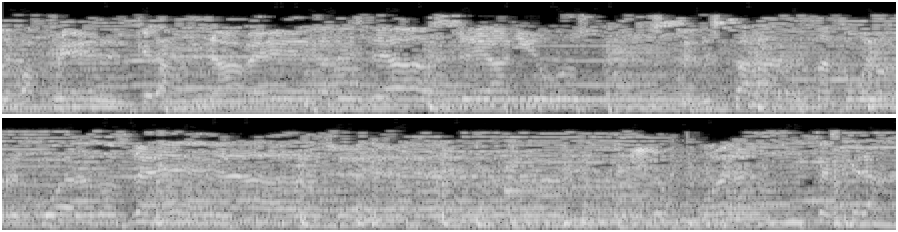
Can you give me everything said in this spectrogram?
de papel que las navega desde hace años se desarma como los recuerdos del ayer. Y los puentes que la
